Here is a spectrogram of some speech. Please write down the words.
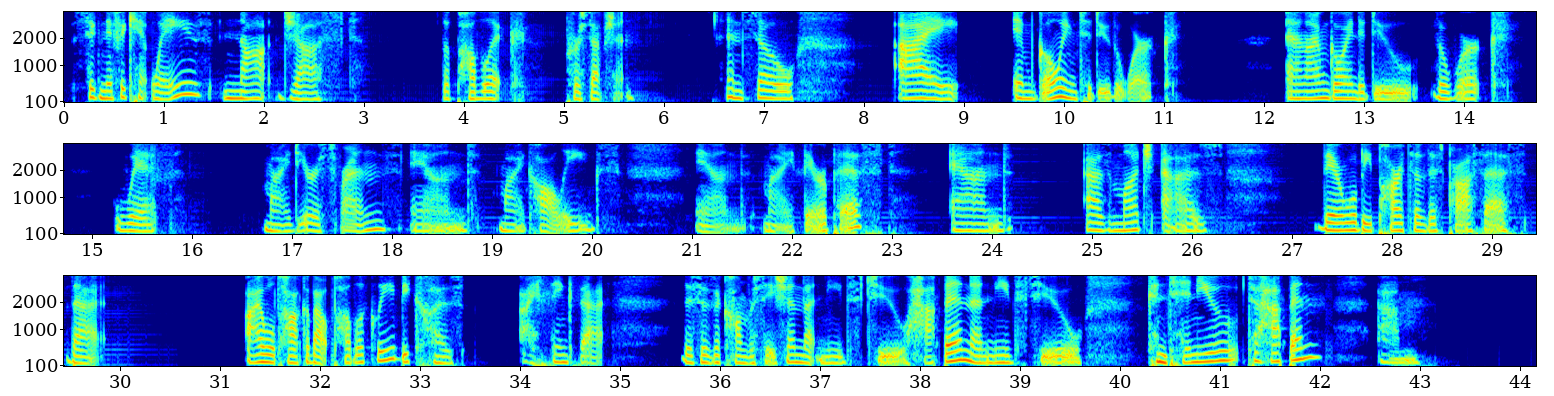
significant ways, not just the public perception. And so I am going to do the work, and I'm going to do the work with my dearest friends and my colleagues and my therapist and as much as there will be parts of this process that I will talk about publicly because I think that this is a conversation that needs to happen and needs to continue to happen, um,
